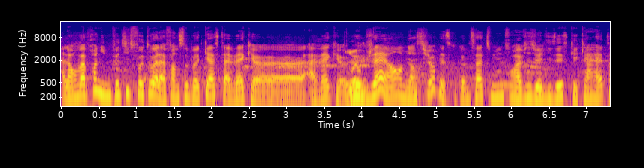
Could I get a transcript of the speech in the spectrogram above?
Alors on va prendre une petite photo à la fin de ce podcast avec euh, avec euh, l'objet, hein, bien sûr, parce que comme ça tout le monde pourra visualiser ce qu'est Carrette.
